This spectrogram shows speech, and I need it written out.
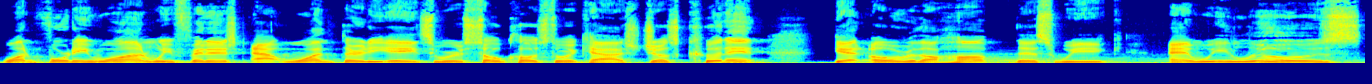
141. We finished at 138, so we were so close to a cash. Just couldn't get over the hump this week, and we lose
